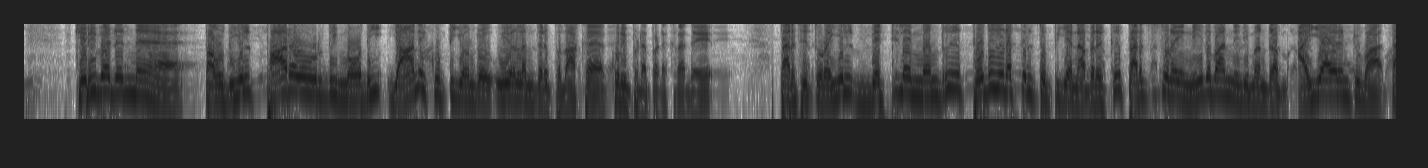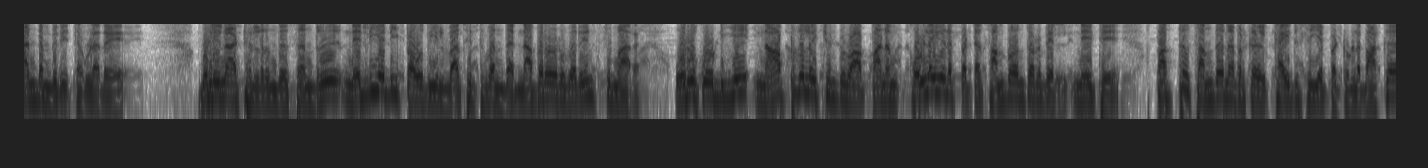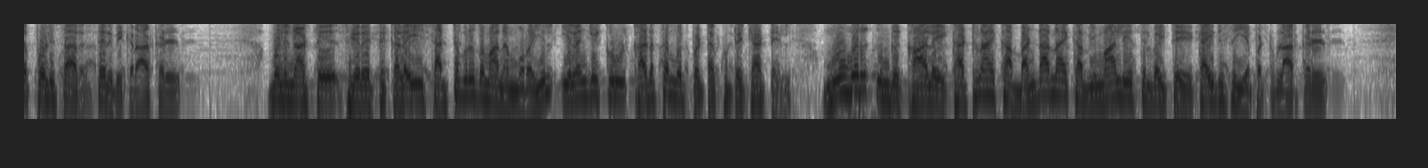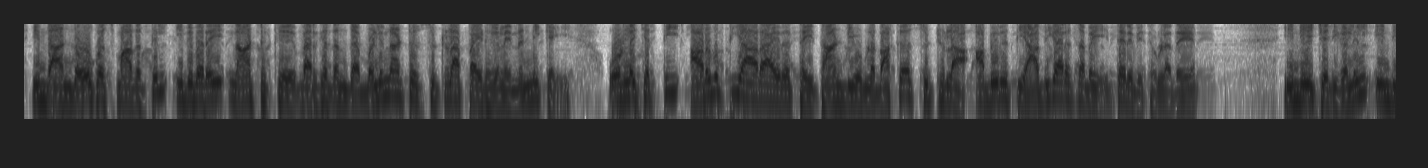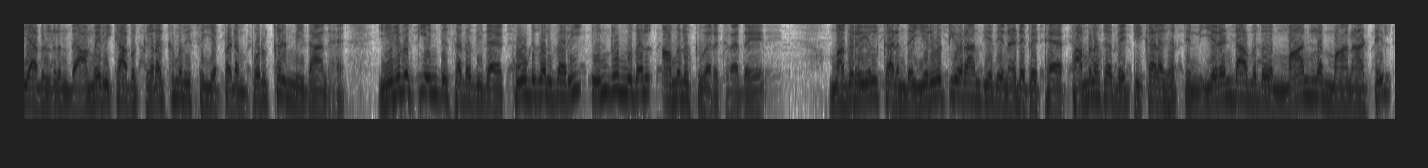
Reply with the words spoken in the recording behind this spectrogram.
கிரிவடன பகுதியில் பார ஊர்தி மோதி யானைக்குட்டி ஒன்று உயிரிழந்திருப்பதாக குறிப்பிடப்படுகிறது. பருத்தித்துறையில் வெற்றிலை மென்று பொது இடத்தில் துப்பிய நபருக்கு பருத்தித்துறை நீதவான் நீதிமன்றம் ஐயாயிரம் ரூபாய் தண்டம் விதித்துள்ளது. வெளிநாட்டிலிருந்து சென்று நெல்லியடி பகுதியில் வசித்து வந்த நபர் ஒருவரின் சுமார் ஒரு கோடியே நாற்பது லட்சம் ரூபாய் பணம் கொள்ளையிடப்பட்ட சம்பவம் தொடர்பில் நேற்று பத்து சந்த நபர்கள் கைது செய்யப்பட்டுள்ளதாக போலீசார் தெரிவிக்கிறார்கள். வெளிநாட்டு சிகரெட்டுகளை சட்டவிரோதமான முறையில் இலங்கைக்குள் கடத்த முற்பட்ட குற்றச்சாட்டில் மூவர் இன்று காலை கட்டுநாயக்கா பண்டாநாயக்கா விமானியத்தில் வைத்து கைது செய்யப்பட்டுள்ளார்கள். இந்த ஆண்டு ஆகஸ்ட் மாதத்தில் இதுவரை நாட்டுக்கு வருகை தந்த வெளிநாட்டு சுற்றுலா பயணிகளின் எண்ணிக்கை ஒரு லட்சத்தி அறுபத்தி ஆறாயிரத்தை தாண்டியுள்ளதாக சுற்றுலா அபிவிருத்தி அதிகார சபை தெரிவித்துள்ளது. இந்திய செய்திகளில் இந்தியாவிலிருந்து அமெரிக்காவுக்கு இறக்குமதி செய்யப்படும் பொருட்கள் மீதான இருபத்தி ஐந்து சதவீத கூடுதல் வரி இன்று முதல் அமலுக்கு வருகிறது. மதுரையில் கடந்த இருபத்தி ஓராம் தேதி நடைபெற்ற தமிழக வெற்றி கழகத்தின் இரண்டாவது மாநில மாநாட்டில்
